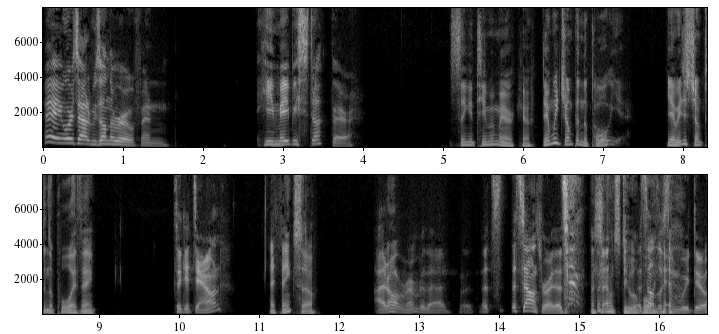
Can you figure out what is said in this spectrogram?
hey, where's Adam? He's on the roof, and he mm-hmm. may be stuck there. Singing Team America. Didn't we jump in the pool? Oh yeah, Yeah, we just jumped in the pool, I think. to get down. I think so. I don't remember that, but that's that sounds right. That's That sounds doable. that sounds like yeah. something we do.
